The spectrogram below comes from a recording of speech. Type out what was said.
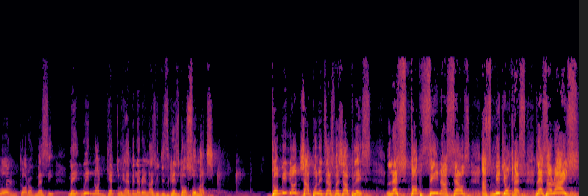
Oh God of mercy. May we not get to heaven and realize we disgrace God so much. Dominion Chapel is a special place. Let's stop seeing ourselves as mediocres. Let's arise.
